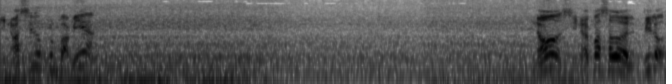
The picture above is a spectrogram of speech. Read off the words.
y no ha sido culpa mía. No, si no he pasado del piloto.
